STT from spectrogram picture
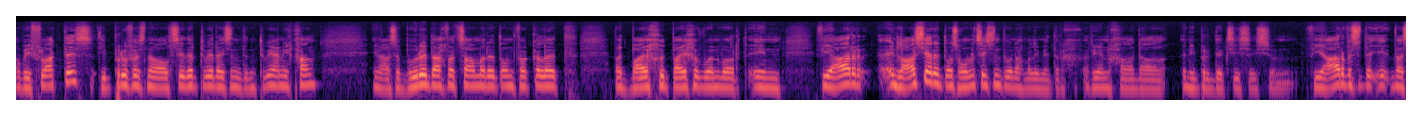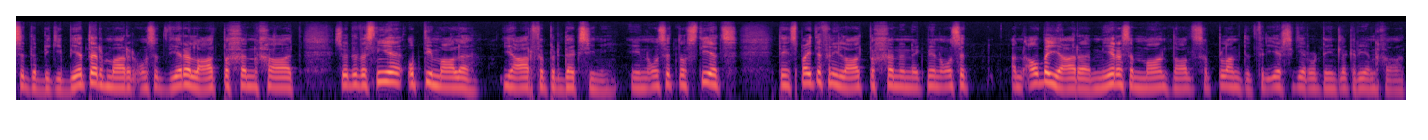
op die vlaktes. Die proef is nou al sedert 2002 aan die gang en daar's 'n boeredag wat saam met dit ontwikkel het wat baie goed bygewoon word en vir jaar en laas jaar het ons 126 mm reën gehad daar in die produksieseisoen. Vir jaar was dit was dit 'n bietjie beter, maar ons het weer 'n laat begin gehad. So dit was nie 'n optimale jaar vir produksie nie. En ons het nog steeds ten spyte van die laat begin en ek meen ons het aan albei jare meer as 'n maand nadat ons geplant het vir die eerste keer ordentlik reën gehad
